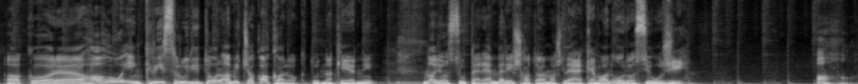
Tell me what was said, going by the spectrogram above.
Akkor uh, ha-ho, én Chris Ruditól, amit csak akarok, tudnak kérni. Nagyon szuper ember és hatalmas lelke van, Orosz Józsi. Aha.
